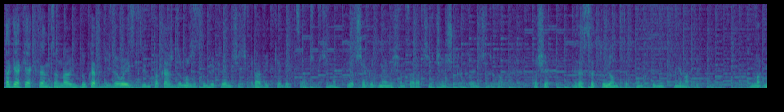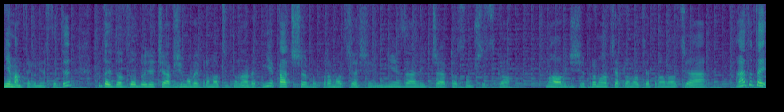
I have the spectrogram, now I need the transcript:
Tak jak ja kręcę na Ducat Giveaway Stream, to każdy może sobie kręcić prawie kiedy chce. Oczywiście no, pierwszego dnia miesiąca raczej ciężko kręcić, bo to się resetują te punkty, nie ma tych punktów. No, nie mam tego niestety. Tutaj do zdobycia w zimowej promocji to nawet nie patrzę, bo promocja się nie zalicza. To są wszystko, no widzicie, promocja, promocja, promocja. A tutaj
